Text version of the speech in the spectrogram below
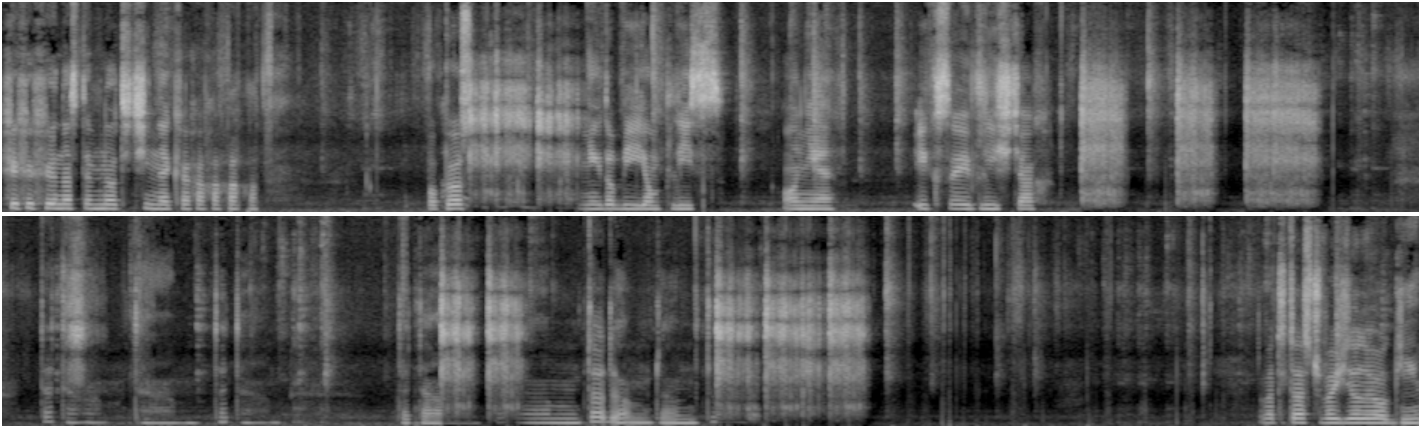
he, he, he, następny odcinek. Ha, ha, ha, ha. Po prostu niech dobiją, please. O nie. X-ray w liściach. Tatam, tam, tatam. Tatam, tatam, tadam, tam, tam. Dobra, to teraz trzeba iść do drogi.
